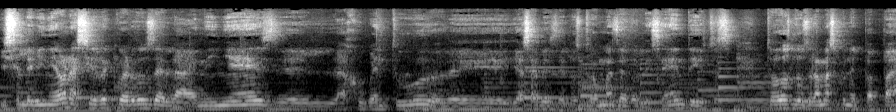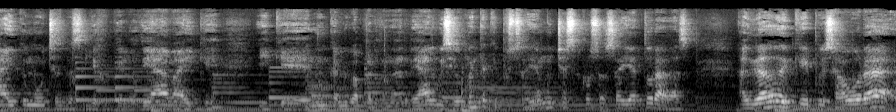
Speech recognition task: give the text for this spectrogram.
Y se le vinieron así recuerdos de la niñez, de la juventud, de, ya sabes, de los traumas de adolescente, y entonces, todos los dramas con el papá y como muchas veces dijo que lo odiaba y que, y que nunca lo iba a perdonar de algo. Y se dio cuenta que pues traía muchas cosas ahí atoradas, al grado de que pues ahora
